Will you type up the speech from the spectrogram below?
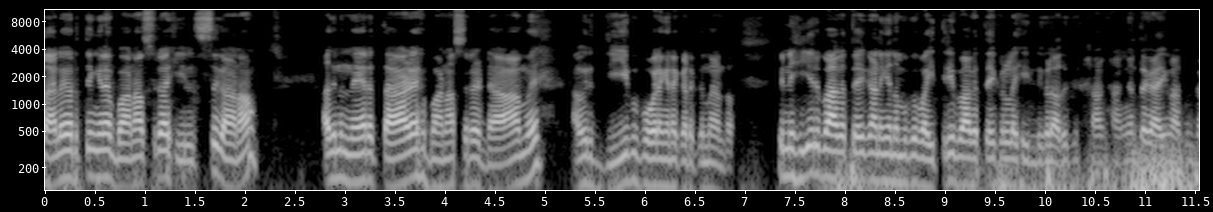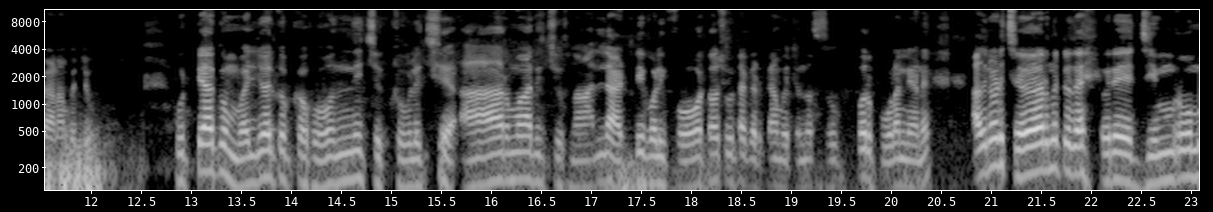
തലയുർത്തി ഇങ്ങനെ ബാണാസുര ഹിൽസ് കാണാം. അതിന് നേരെ താഴെ ബാണാസുര ഡാം ആ ഒരു ദ്വീപ് പോലെ ഇങ്ങനെ കിടക്കുന്നുണ്ടോ പിന്നെ ഈ ഒരു ഭാഗത്തേക്കാണെങ്കിൽ നമുക്ക് വൈത്തിരി ഭാഗത്തേക്കുള്ള ഹില്ലുകൾ അത് അങ്ങനത്തെ കാര്യങ്ങൾ അതും കാണാൻ പറ്റും. കുട്ടികൾക്കും വലിയവർക്കൊക്കെ ഒന്നിച്ച് കുളിച്ച് ആർമാദിച്ചു നല്ല അടിപൊളി ഫോട്ടോഷൂട്ടൊക്കെ എടുക്കാൻ പറ്റുന്ന സൂപ്പർ പൂൾ തന്നെയാണ്. അതിനോട് ചേർന്നിട്ട് ഇതേ ഒരു ജിം റൂം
